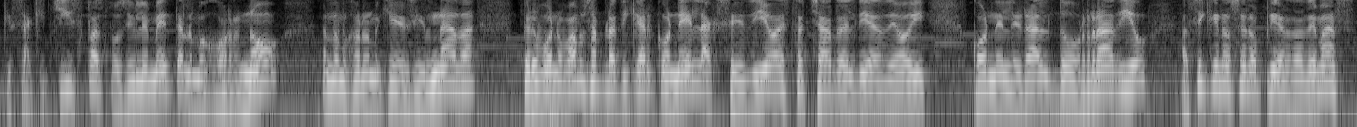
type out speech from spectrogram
que saque chispas posiblemente, a lo mejor no, a lo mejor no me quiere decir nada, pero bueno, vamos a platicar con él, accedió a esta charla el día de hoy con el Heraldo Radio, así que no se lo pierda. Además,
